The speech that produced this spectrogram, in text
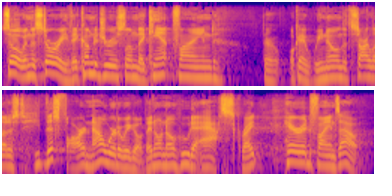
So, in the story, they come to Jerusalem, they can't find they're, okay, we know that the star led us this far. Now where do we go? They don't know who to ask, right? Herod finds out.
